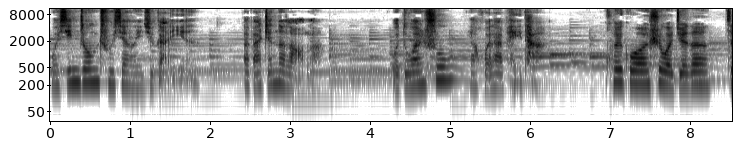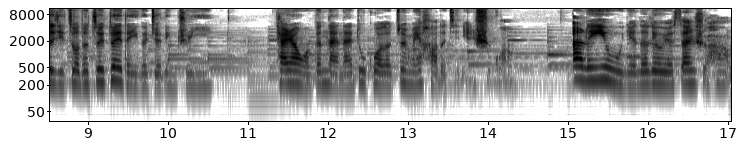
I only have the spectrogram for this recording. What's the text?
我心中出现了一句感言：爸爸真的老了，我读完书要回来陪他。回国是我觉得自己做的最对的一个决定之一，它让我跟奶奶度过了最美好的几年时光。二零一五年的六月三十号，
